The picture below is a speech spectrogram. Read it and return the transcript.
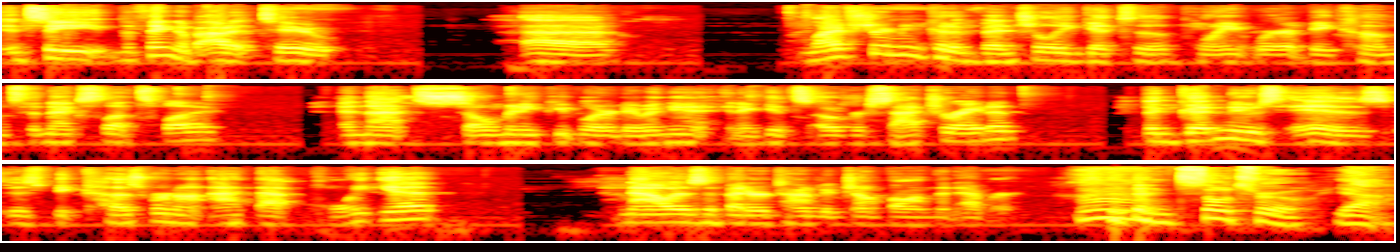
and see the thing about it too uh live streaming could eventually get to the point where it becomes the next let's play and that so many people are doing it and it gets oversaturated the good news is is because we're not at that point yet now is a better time to jump on than ever. Mm, so true. Yeah.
